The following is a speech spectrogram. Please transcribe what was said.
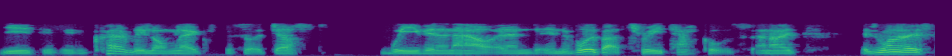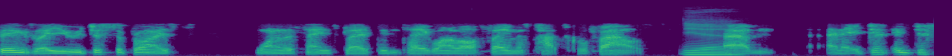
use his incredibly long legs to sort of just weave in and out and, and avoid about three tackles. And I, it's one of those things where you were just surprised one of the Saints players didn't take one of our famous tactical fouls. Yeah. Um, and it just, it just,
